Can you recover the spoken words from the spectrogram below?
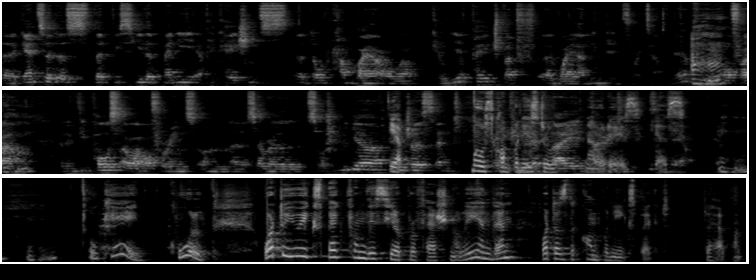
uh, against it is that we see that many applications uh, don't come via our career page, but uh, via LinkedIn, for example. Yeah? We Uh-huh, offer uh-huh. uh, we post our offerings on uh, several social media Yep. pages and Most companies do nowadays. Yes. Yeah. Mhm, mhm. Okay, cool. What do you expect from this year professionally? And then what does the company expect to happen?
